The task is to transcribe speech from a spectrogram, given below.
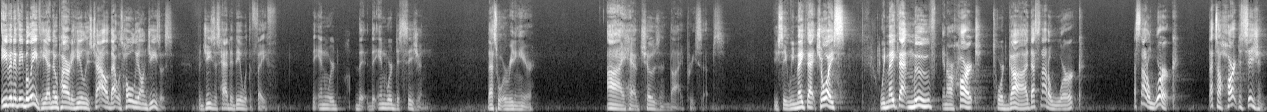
Even if he believed he had no power to heal his child, that was wholly on Jesus. But Jesus had to deal with the faith, the inward, the, the inward decision. That's what we're reading here. I have chosen thy precepts. You see, we make that choice, we make that move in our heart toward God. That's not a work. That's not a work, that's a heart decision.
